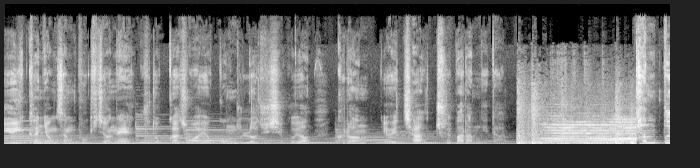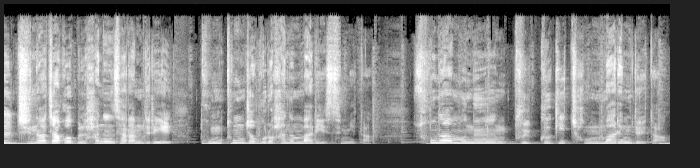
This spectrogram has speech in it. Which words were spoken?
유익한 영상 보기 전에 구독과 좋아요 꼭 눌러 주시고 요. 그럼 열차 출발합니다. 산불 진화 작업을 하는 사람들이 공통적으로 하는 말이 있습니다. 소나무는 불 끄기 정말 힘들다.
